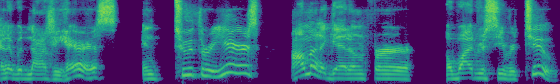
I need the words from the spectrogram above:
end up with Najee Harris in two, three years, I'm going to get him for a wide receiver too,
